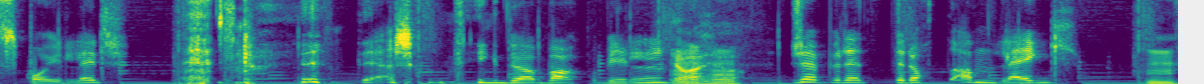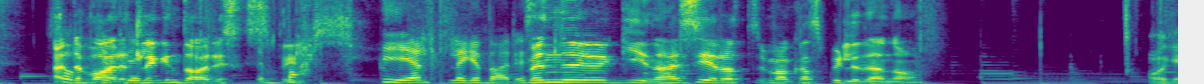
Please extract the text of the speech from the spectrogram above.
spoiler. det er sånne ting du har bakpå bilen. Ja, ja. Kjøper et rått anlegg. Nei, det var et legendarisk Det spill. var helt legendarisk. Men uh, Gina her sier at man kan spille det nå. ok,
